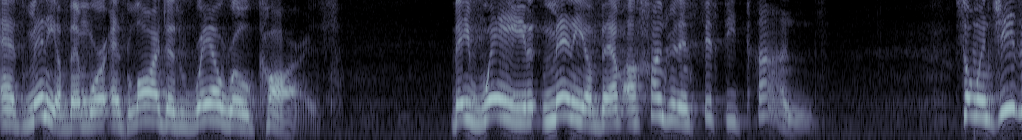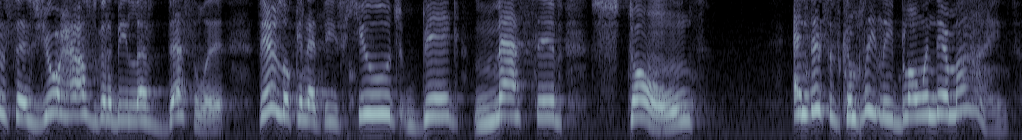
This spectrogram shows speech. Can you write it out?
as many of them were as large as railroad cars. They weighed, many of them, 150 tons. So when Jesus says your house is going to be left desolate, they're looking at these huge, big, massive stones, and this is completely blowing their minds.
